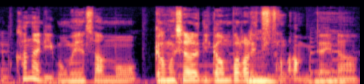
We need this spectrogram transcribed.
やっぱかなり木綿さんもがむしゃらに頑張られてたな、みたいな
